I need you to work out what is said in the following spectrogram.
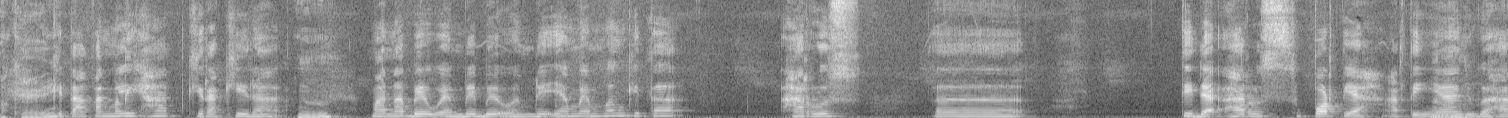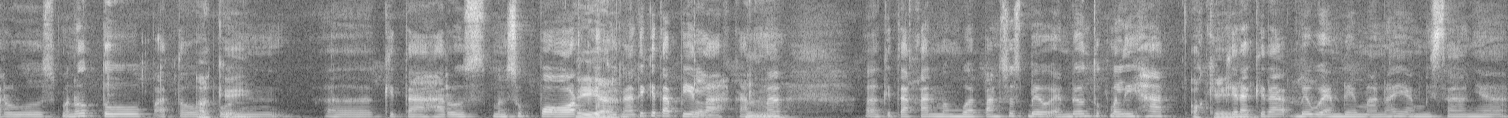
Oke. Kita akan melihat kira-kira Hmm. mana BUMD BUMD yang memang kita harus eh, tidak harus support ya, artinya Hmm. juga harus menutup ataupun eh, kita harus mensupport. Iya. gitu. Nanti kita pilah karena eh, kita akan membuat pansus BUMD untuk melihat Oke. kira-kira BUMD mana yang misalnya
